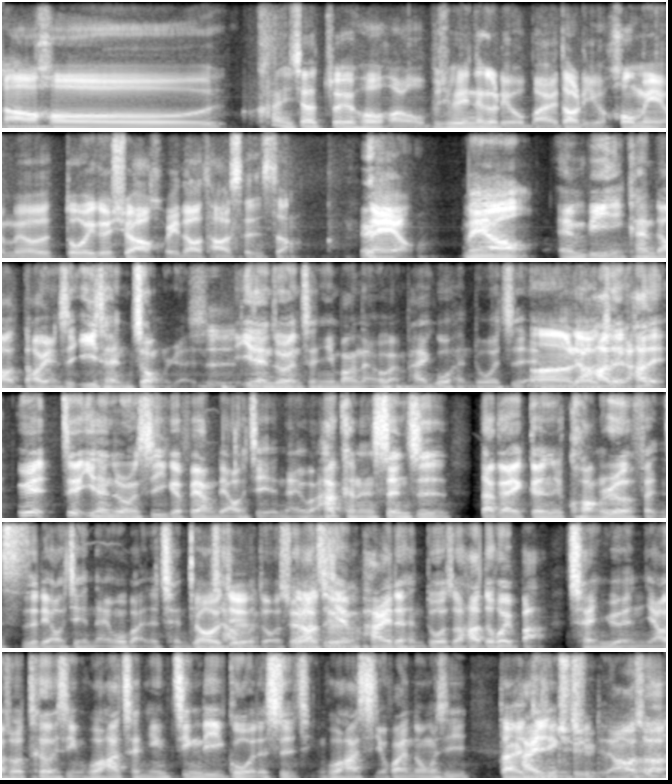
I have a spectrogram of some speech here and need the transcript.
然后看一下最后好了，我不确定那个留白到底后面有没有多一个需要回到他身上，没有，没有。MV 你看到导演是伊藤众人，是。伊藤众人曾经帮乃木坂拍过很多支 MV，嗯，然后他的他的，因为这个伊藤众人是一个非常了解乃木坂，他可能甚至大概跟狂热粉丝了解乃木坂的程度差不多，所以他之前拍的很多时候，他都会把成员你要说特性或他曾经经历过的事情或他喜欢的东西拍进去，然后说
